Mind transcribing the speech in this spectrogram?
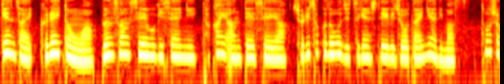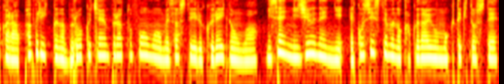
現在クレイトンは分散性を犠牲に高い安定性や処理速度を実現している状態にあります。当初からパブリックなブロックチェーンプラットフォームを目指しているクレイトンは、2020年にエコシステムの拡大を目的として、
